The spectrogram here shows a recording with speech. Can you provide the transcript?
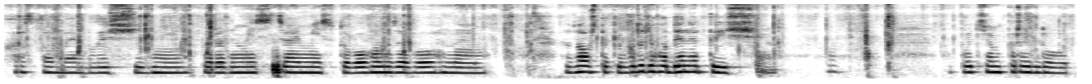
Херсон найближчі дні, передмістя і місто, вогонь за вогнем. Знову ж таки, будуть години тиші. А потім прильот.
